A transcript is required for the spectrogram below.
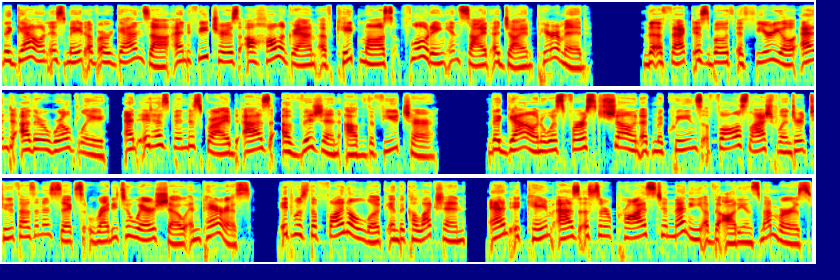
The gown is made of organza and features a hologram of Kate Moss floating inside a giant pyramid. The effect is both ethereal and otherworldly, and it has been described as a vision of the future. The gown was first shown at McQueen's Fall slash Winter 2006 Ready to Wear show in Paris. It was the final look in the collection, and it came as a surprise to many of the audience members.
